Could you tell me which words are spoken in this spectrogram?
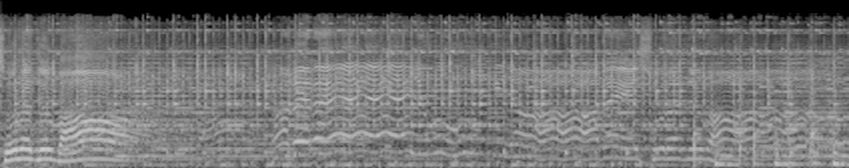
સૂરજ ભા સૂરજ ભા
